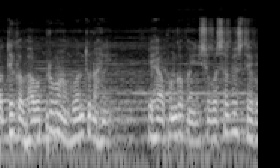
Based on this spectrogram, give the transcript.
ଅଧିକ ଭାବପ୍ରବଣ ହୁଅନ୍ତୁ ନାହିଁ। ଏହା ଆପଣଙ୍କ ପାଇଁ ଶୁଭ ସାବ୍ୟସ୍ତ ହେବ।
